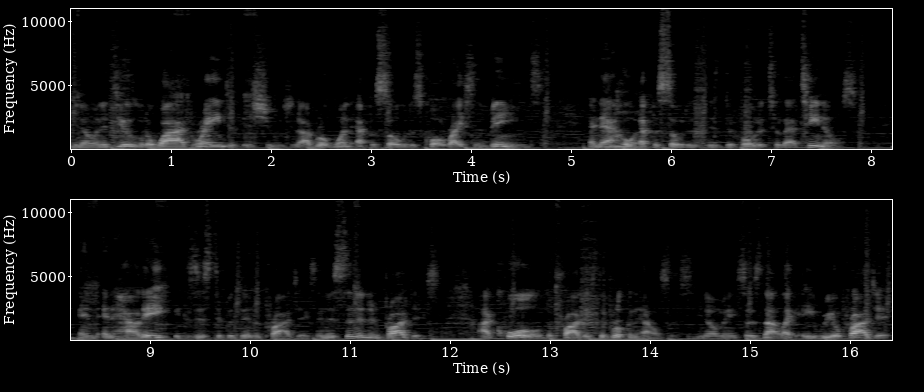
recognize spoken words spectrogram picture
you know and it deals with a wide range of issues you know i wrote one episode that's called rice and beans and that whole mm. episode is, is devoted to Latinos and, and how they existed within the projects. And it's centered in projects. I call the projects the Brooklyn houses, you know what I mean? So it's not like a real project,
